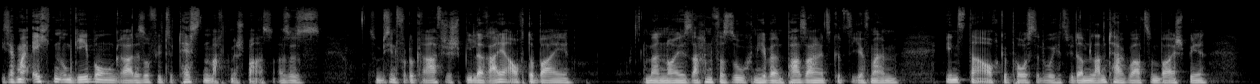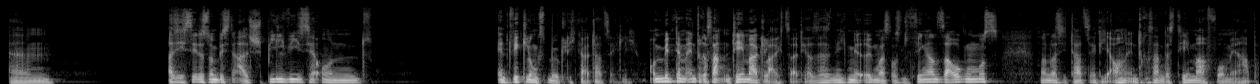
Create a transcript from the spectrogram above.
ich sag mal, echten Umgebungen gerade so viel zu testen, macht mir Spaß. Also es ist so ein bisschen fotografische Spielerei auch dabei, mal neue Sachen versuchen. Ich habe ein paar Sachen jetzt kürzlich auf meinem Insta auch gepostet, wo ich jetzt wieder im Landtag war zum Beispiel. Ähm, also ich sehe das so ein bisschen als Spielwiese und Entwicklungsmöglichkeit tatsächlich. Und mit einem interessanten Thema gleichzeitig. Also dass ich nicht mehr irgendwas aus den Fingern saugen muss, sondern dass ich tatsächlich auch ein interessantes Thema vor mir habe.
